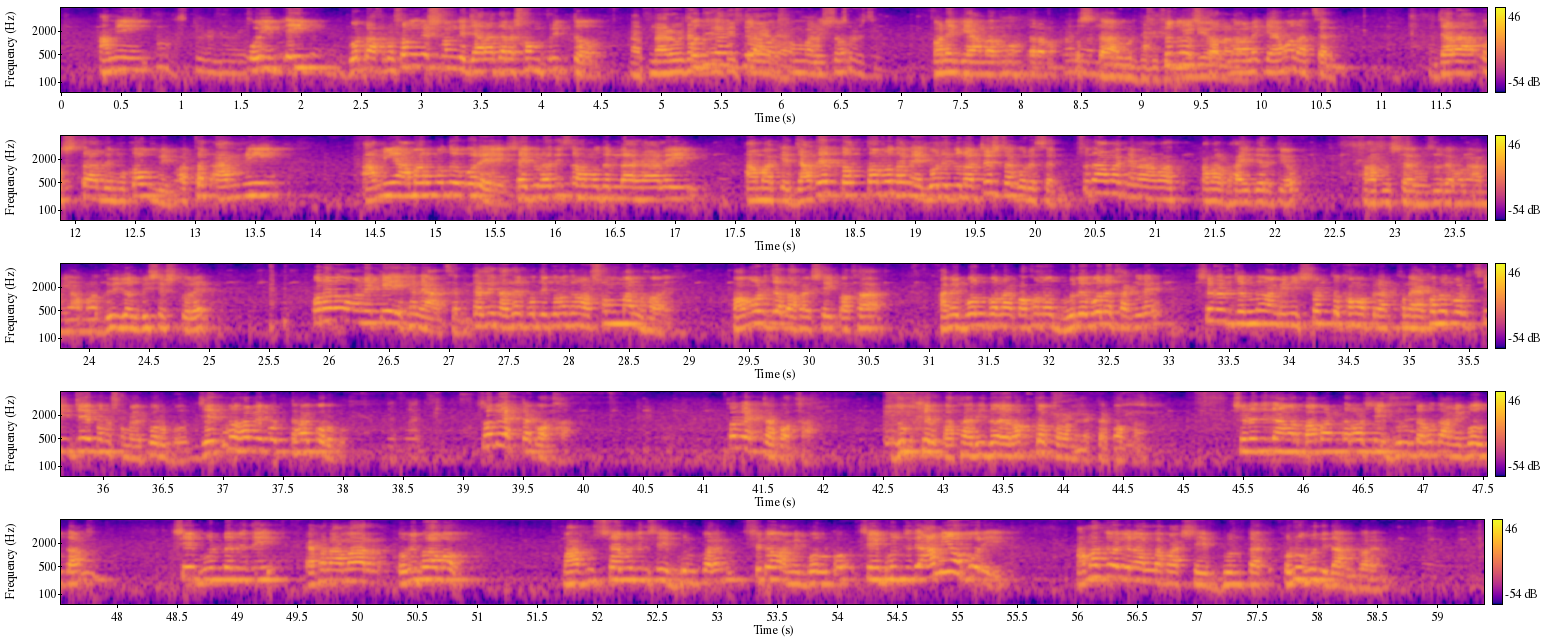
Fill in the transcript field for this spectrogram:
আমি ওই এই গোটা প্রসঙ্গের সঙ্গে যারা যারা সম্পৃক্ত। সম্মানিত। অনেকে আমার মোহতারাম উস্তাদ শুধু উস্তাদ না অনেকে এমন আছেন যারা উস্তাদ মুকাউমিম অর্থাৎ আমি আমি আমার মতো করে শাইখুল হাদিস রহমতুল্লাহ আলাই আমাকে যাদের তত্ত্বাবধানে গড়ে তোলার চেষ্টা করেছেন শুধু আমাকে না আমার আমার ভাইদেরকেও মাহফুজ সাহেব হুজুর এবং আমি আমরা দুইজন বিশেষ করে ওনারাও অনেকে এখানে আছেন। কাজে তাদের প্রতি কোনো ধরনের অসম্মান হয়। অমর্যাদা হয় সেই কথা। আমি বলব না কখনো ভুলে বলে থাকলে, সেটার জন্য আমি নিঃশর্ত ক্ষমা প্রার্থনা এখনও করছি, যে কোনো সময় করব, যে কোনো ভাবে করতে হয় করব। তবে একটা কথা, তবে একটা কথা, দুঃখের কথা, হৃদয়ে রক্তকরণের একটা কথা। সেটা যদি আমার বাবার দ্বারা সেই ভুলটা হতো, আমি বলতাম। সেই ভুলটা যদি এখন আমার অভিভাবক মাহফুজ সাহেব যদি সেই ভুল করেন, সেটাও আমি বলব। সেই ভুল যদি আমিও করি, আমাকেও যেন আল্লাহ পাক সেই ভুলটা অনুভূতি দান করেন।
